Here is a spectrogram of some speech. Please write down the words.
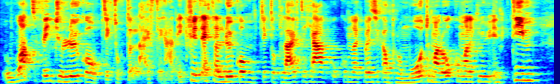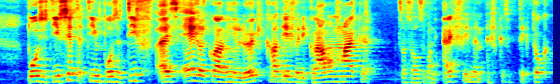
Wat vind je leuk om op TikTok te live te gaan? Ik vind het echt leuk om op TikTok live te gaan. Ook omdat ik mensen kan promoten. Maar ook omdat ik nu in team positief zit. Team positief is eigenlijk wel heel leuk. Ik ga het even reclame maken. Dat zal ze wel niet erg vinden. Even op TikTok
